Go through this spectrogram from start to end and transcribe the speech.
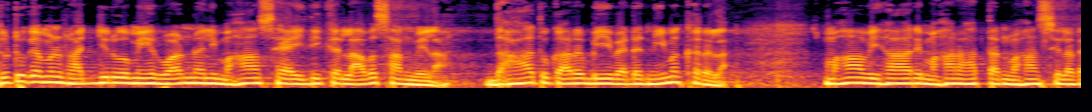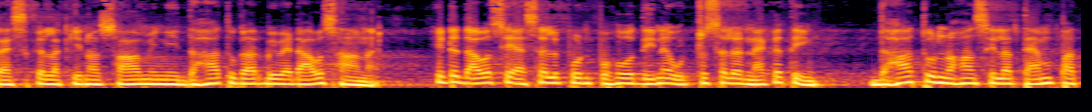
දුටුගමන රජ්ජුරුව මේ රුවන්වැලි මහා සෑ ඉදික ලවසන් වෙලා ධාතු ගරබී වැඩ නිම කරලා. මහා විහාරි මහරහත්තන් වහන්සේලා රැස් කරල කිනො ස්වාමිනී ධාතු ගර්භි වැඩ අවසානයි. එට දවසේ ඇසලපුන් පොහෝ දින උට්ටසල නැකතින් ධාතුන් වහන්සේලා තැම්පත්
